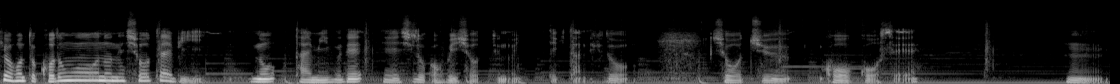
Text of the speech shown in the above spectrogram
今日ほんと子供のね、招待日のタイミングで、えー、静岡ホビーショーっていうのを行ってきたんだけど、小中高校生。うん。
